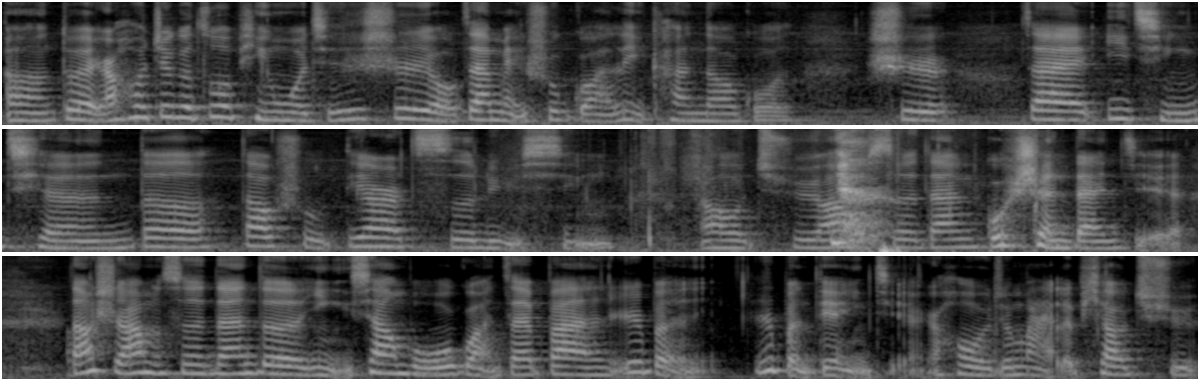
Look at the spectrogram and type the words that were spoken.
嗯，对，然后这个作品我其实是有在美术馆里看到过，是在疫情前的倒数第二次旅行，然后去阿姆斯特丹 过圣诞节。当时阿姆斯特丹的影像博物馆在办日本日本电影节，然后我就买了票去，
